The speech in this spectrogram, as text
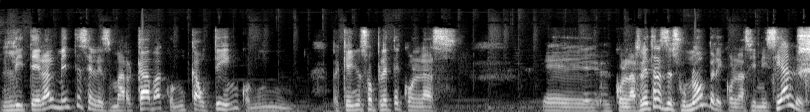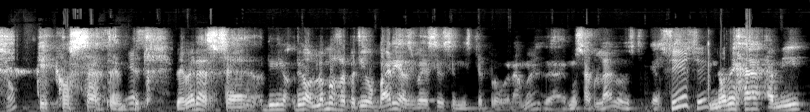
literalmente se les marcaba con un cautín, con un pequeño soplete con las eh, con las letras de su nombre, con las iniciales, ¿no? Qué cosa De veras, o sea, digo, digo, lo hemos repetido varias veces en este programa, hemos hablado de esto. Sí, sí. No deja a mí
